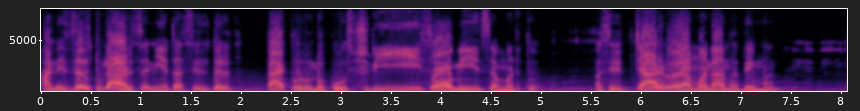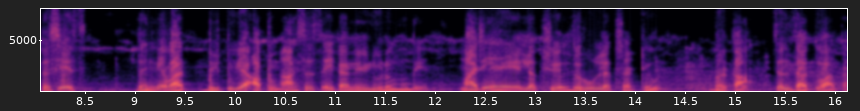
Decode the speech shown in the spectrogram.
आणि जर तुला अडचण येत असेल तर काय करू नको श्री स्वामी समर्थ. असे चार वेळा मनामध्ये मन तसेच धन्यवाद. भेटूया आपण असंच एका नवीन व्हिडिओमध्ये. माझे हे लक्ष जरूर लक्षात ठेवू. बरं का? चल जातो आता.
